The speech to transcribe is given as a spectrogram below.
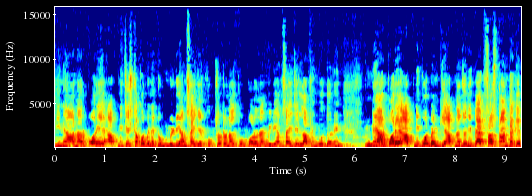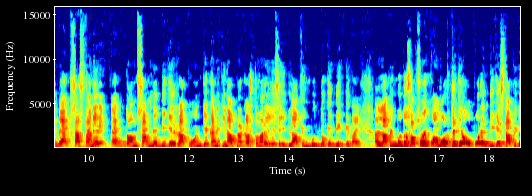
কিনে আনার পরে আপনি চেষ্টা করবেন একটু মিডিয়াম সাইজের খুব ছোট নয়, খুব বড় নয় মিডিয়াম সাইজের লাফিং বুদ্ধ নিন। নেয়ার পরে আপনি করবেন কি, আপনার যদি ব্যবসা স্থান থাকে, ব্যবসা স্থানের একদম সামনের দিকে রাখুন, যেখানে কিনা আপনার কাস্টমার এলে সেই লাফিং বুদ্ধকে দেখতে পায়। আর লাফিং বুদ্ধ সবসময় কমর থেকে ওপরের দিকে স্থাপিত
